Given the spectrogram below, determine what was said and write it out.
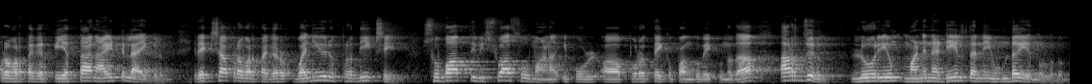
പ്രവർത്തകർക്ക് എത്താനായിട്ടില്ല എങ്കിലും രക്ഷാപ്രവർത്തകർ വലിയൊരു പ്രതീക്ഷയും ശുഭാപ്തി വിശ്വാസവുമാണ് ഇപ്പോൾ പുറത്തേക്ക് പങ്കുവെക്കുന്നത്. അർജുനും ലോറിയും മണ്ണിനടിയിൽ തന്നെ ഉണ്ട് എന്നുള്ളതും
